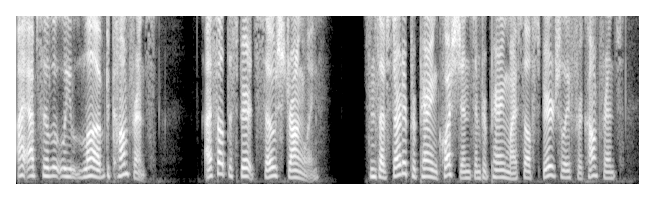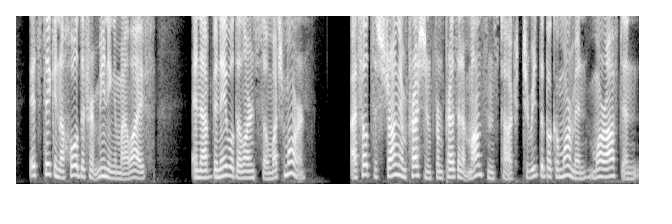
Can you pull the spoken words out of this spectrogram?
I absolutely loved conference. I felt the Spirit so strongly. Since I've started preparing questions and preparing myself spiritually for conference, it's taken a whole different meaning in my life, and I've been able to learn so much more. I felt a strong impression from President Monson's talk to read the Book of Mormon more often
